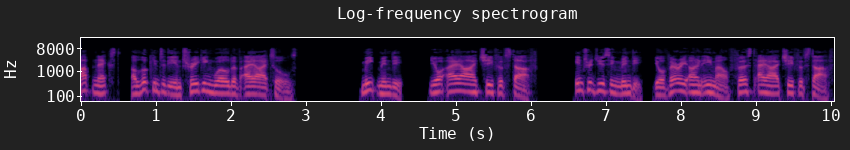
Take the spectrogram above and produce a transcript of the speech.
Up next, a look into the intriguing world of AI tools. Meet Mindy, your AI Chief of Staff. Introducing Mindy, your very own email first AI Chief of Staff.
